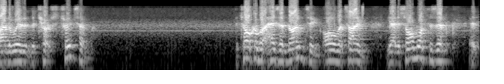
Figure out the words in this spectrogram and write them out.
by the way that the church treats him. They talk about his anointing all the time, yet it's almost as if it,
